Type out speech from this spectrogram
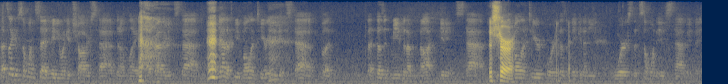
that's like if someone said, "Hey, do you want to get shot or stabbed?" And I'm like, "I'd rather get stabbed." yeah, that's me volunteering to get stabbed, but that doesn't mean that I'm not getting stabbed. Sure. I volunteered for it doesn't make it any worse that someone is stabbing me.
